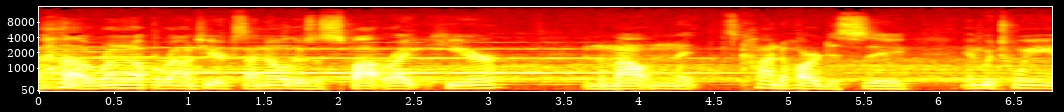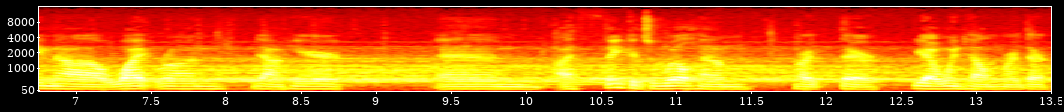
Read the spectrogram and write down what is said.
Uh, running up around here because I know there's a spot right here in the mountain. It's kind of hard to see. In between uh, Whiterun down here and I think it's Wilhelm right there. Yeah, Windhelm right there.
